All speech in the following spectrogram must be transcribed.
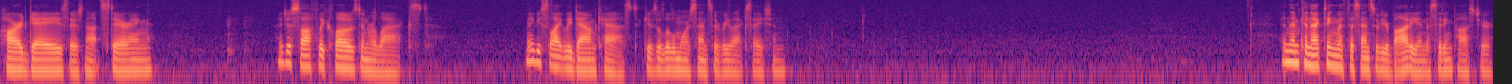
hard gaze, there's not staring. They're just softly closed and relaxed. Maybe slightly downcast, gives a little more sense of relaxation. And then connecting with the sense of your body in the sitting posture.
